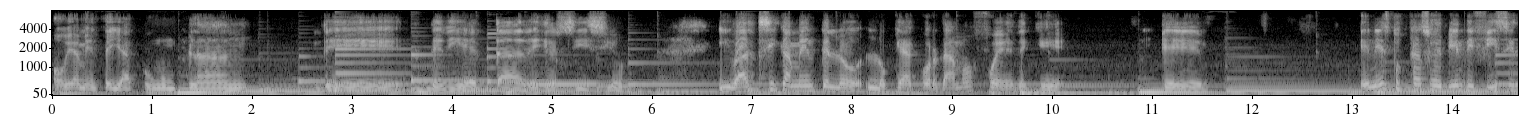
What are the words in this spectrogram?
obviamente ya con un plan de, dieta, de ejercicio. Y básicamente lo, que acordamos fue de que eh, en estos casos es bien difícil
